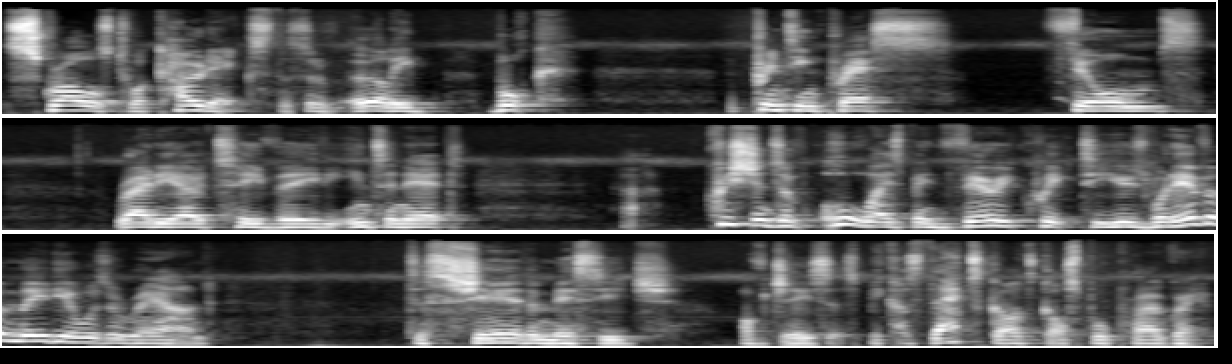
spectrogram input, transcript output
scrolls to a codex, the sort of early book, the printing press, films, radio, TV, the internet. Uh, Christians have always been very quick to use whatever media was around to share the message of Jesus because that's God's gospel program.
